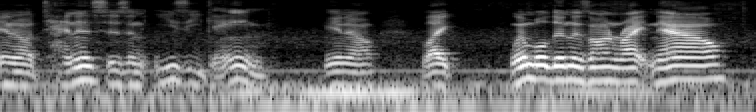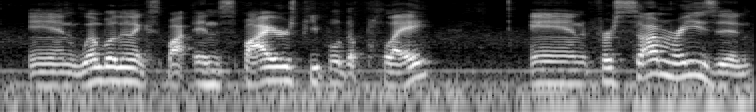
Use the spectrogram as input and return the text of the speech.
you know tennis is an easy game. You know, like Wimbledon is on right now, and Wimbledon inspires people to play. And for some reason,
